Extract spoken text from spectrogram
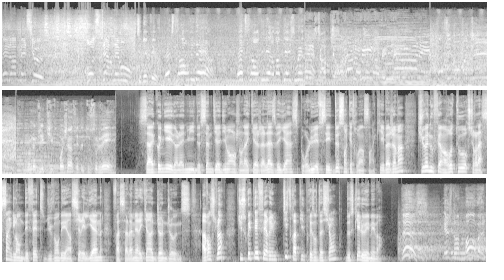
Mesdames, messieurs, prosternez-vous C'est bien fait. Extraordinaire Extraordinaire, va bien jouer Mon objectif prochain, c'est de tout soulever. Ça a cogné dans la nuit de samedi à dimanche dans la cage à Las Vegas pour l'UFC 285. Et Benjamin, tu vas nous faire un retour sur la cinglante défaite du Vendéen Cyril Gann face à l'Américain John Jones. Avant cela, tu souhaitais faire une petite rapide présentation de ce qu'est le MMA. This is the moment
